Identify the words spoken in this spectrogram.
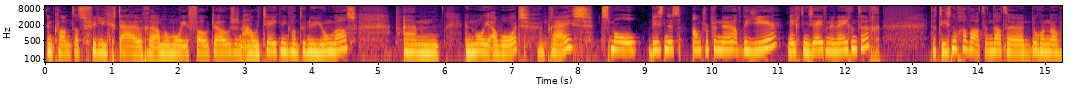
Een Qantas vliegtuigen, allemaal mooie foto's, een oude tekening van toen u jong was. Um, een mooie award, een prijs. Small Business Entrepreneur of the Year, 1997. Dat is nogal wat. En dat uh, door een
